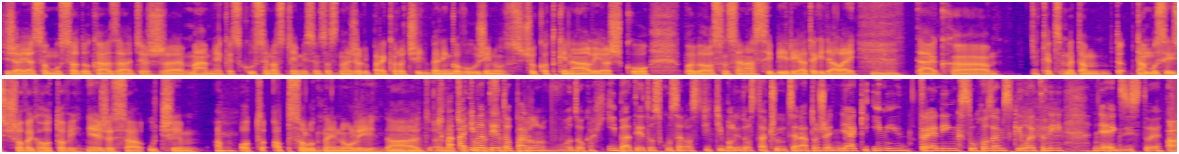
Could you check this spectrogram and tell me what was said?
Čiže ja som musel dokázať, že mám nejaké skúsenosti. My sme sa snažili prekročiť Beringovú úžinu z Čukotky na Aliašku, pohyboval som sa na Sibíri a tak ďalej. Mhm. Mm-hmm. Tak eh, keď sme tam, tam musí ísť človek hotový. Nie, že sa učím od absolútnej nuly na, Mhm. na A, a iba veci. tieto, pardon, v úvodzovkách, iba tieto skúsenosti ti boli dostačujúce na to, že nejaký iný tréning suchozemský letný neexistuje. A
